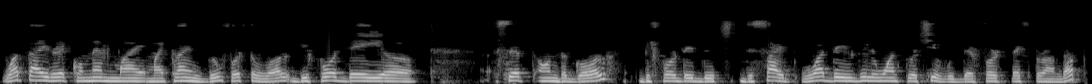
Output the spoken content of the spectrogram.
what I recommend my my clients do first of all before they uh, set on the goal, before they de- decide what they really want to achieve with their first expert roundup,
